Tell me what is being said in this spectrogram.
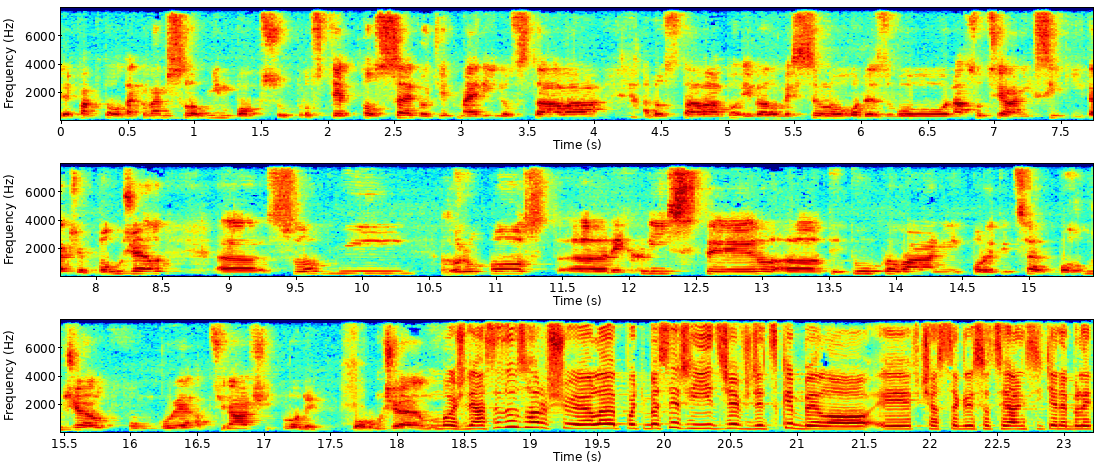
de facto o takovém slovním boxu. Prostě to se do těch médií dostává a dostává to i velmi silnou odezvu na sociálních sítích. Takže bohužel slovní hrubost, eh, rychlý styl, eh, titulkování v politice bohužel funguje a přináší plody. Bohužel. Možná se to zhoršuje, ale pojďme si říct, že vždycky bylo i v čase, kdy sociální sítě nebyly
